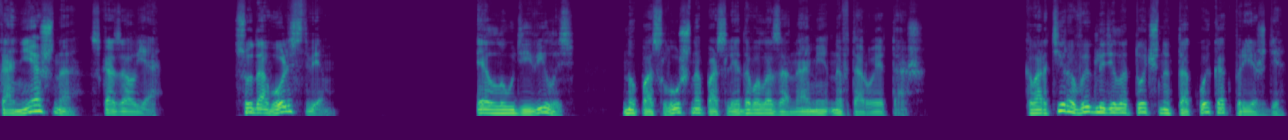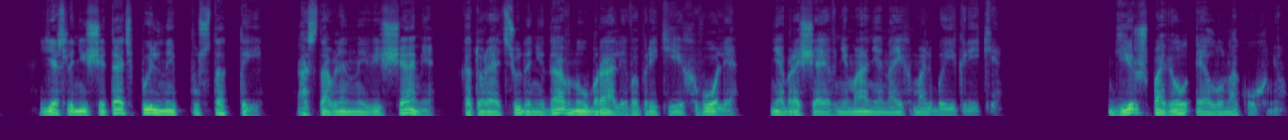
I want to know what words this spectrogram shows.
«Конечно», — сказал я, — «с удовольствием». Элла удивилась, но послушно последовала за нами на второй этаж. Квартира выглядела точно такой, как прежде, если не считать пыльной пустоты, оставленной вещами, которые отсюда недавно убрали, вопреки их воле, не обращая внимания на их мольбы и крики. Гирш повел Эллу на кухню.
